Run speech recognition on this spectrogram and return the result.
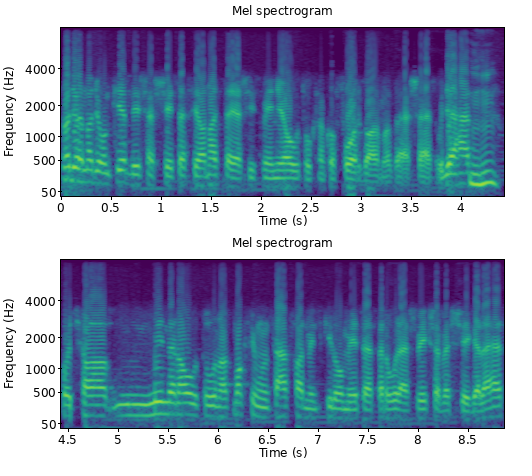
nagyon-nagyon kérdésessé teszi a nagy teljesítményű autóknak a forgalmazását. Ugye hát, uh-huh. hogyha minden autónak maximum 130 km per órás végsebessége lehet,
